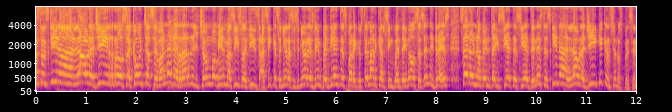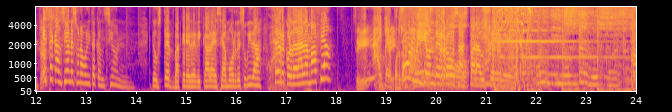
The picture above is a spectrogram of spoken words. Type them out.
esta esquina, Laura G y Rosa Concha se van a agarrar del chongo bien macizo aquí. Así que, señoras y señores, bien pendientes para que usted marque al 5263-0977. En esta esquina, Laura G, ¿qué canción nos presentas? Esta canción es una bonita canción que usted va a querer dedicar a ese amor de su vida. ¿Usted recordará la mafia? ¿Sí? Ay, pero Sí. por Un supuesto. millón de rosas para ustedes. Un millón de rosas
